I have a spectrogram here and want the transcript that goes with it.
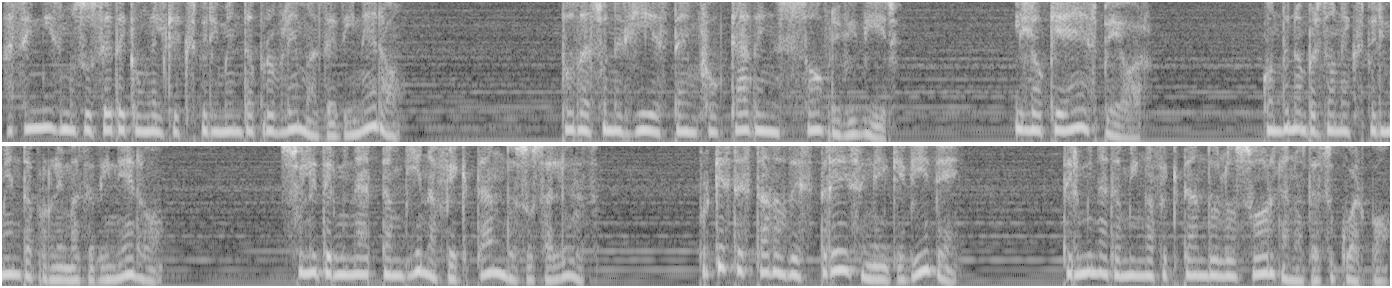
Asimismo sucede con el que experimenta problemas de dinero. Toda su energía está enfocada en sobrevivir. Y lo que es peor, cuando una persona experimenta problemas de dinero, suele terminar también afectando su salud, porque este estado de estrés en el que vive termina también afectando los órganos de su cuerpo.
